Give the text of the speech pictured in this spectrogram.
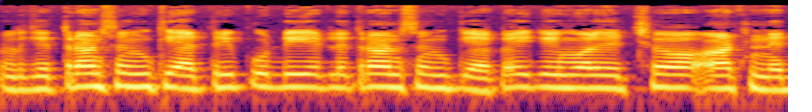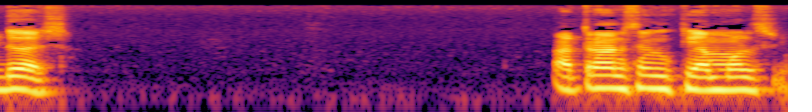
એટલે કે ત્રણ સંખ્યા ત્રિપુટી એટલે ત્રણ સંખ્યા કઈ કઈ મળે? છ, આઠ ને દસ. આ ત્રણ સંખ્યા મળશે.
